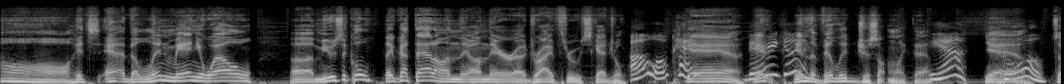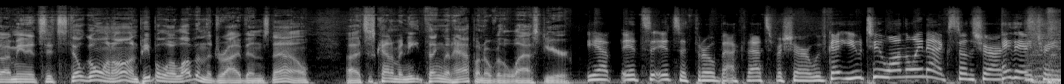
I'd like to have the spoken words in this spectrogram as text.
Oh, it's uh, the Lin Manuel uh, musical. They've got that on the on their uh, drive-through schedule. Oh, okay. Yeah, Very in, good. in the village or something like that. Yeah. Yeah. Cool. So I mean, it's it's still going on. People are loving the drive-ins now. Uh, it's just kind of a neat thing that happened over the last year. Yep. It's it's a throwback, that's for sure. We've got U2 on the way next on the show. Hey there, train.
